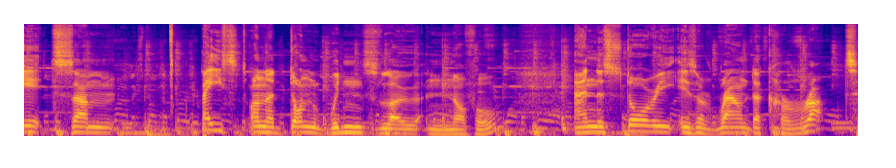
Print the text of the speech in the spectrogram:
it's um, based on a Don Winslow novel and the story is around a corrupt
